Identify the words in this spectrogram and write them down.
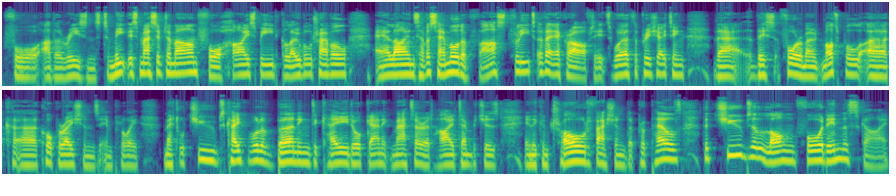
for other reasons. To meet this massive demand for high-speed global travel, airlines have assembled a vast fleet of aircraft. It's worth appreciating that this for a multiple uh, c- uh, corporations employ metal tubes capable of burning decayed organic matter at high temperatures in a controlled fashion that propels the tubes along forward in the sky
